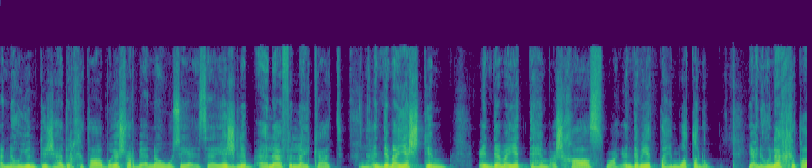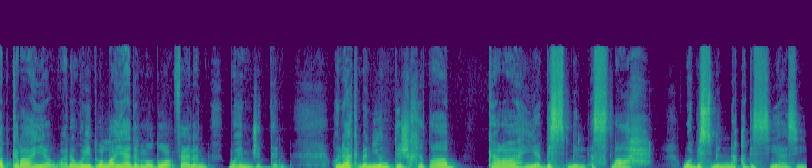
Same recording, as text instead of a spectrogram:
أنه ينتج هذا الخطاب؟ ويشعر بأنه سي- سيجلب آلاف ال like ات نعم. عندما يشتم عندما يتهم أشخاص مع- عندما يتهم وطنه. يعني هناك خطاب كراهية وأنا أريد والله هذا الموضوع فعلا مهم جدا. هناك من ينتج خطاب كراهية باسم الإصلاح وباسم النقد السياسي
